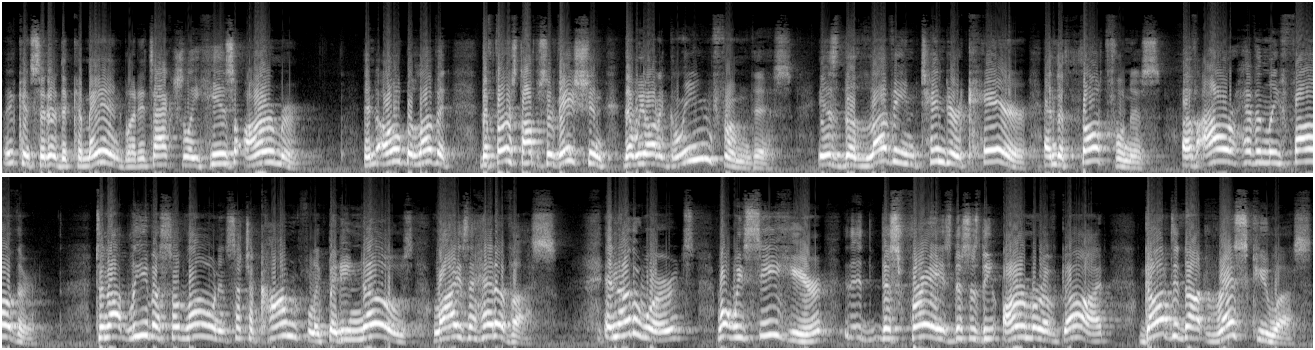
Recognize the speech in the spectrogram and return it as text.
We consider the command, but it's actually his armor. And oh, beloved, the first observation that we ought to glean from this is the loving, tender care and the thoughtfulness of our Heavenly Father to not leave us alone in such a conflict that He knows lies ahead of us. In other words, what we see here, this phrase, this is the armor of God, God did not rescue us.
